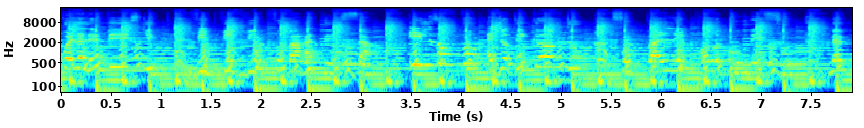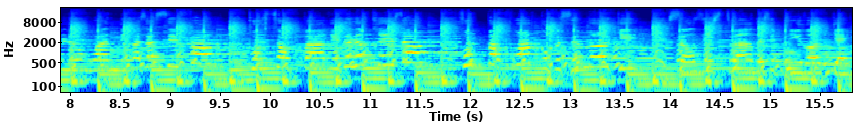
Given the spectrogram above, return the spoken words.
Voilà les biscuits, vite, vite, vite, faut pas rater ça. Ils ont beau être gentils comme tout, faut pas les prendre pour des fous. Même le roi n'est pas assez fort pour s'emparer de leur trésor. Faut pas croire qu'on peut se moquer sans histoire de ces petits roquets.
